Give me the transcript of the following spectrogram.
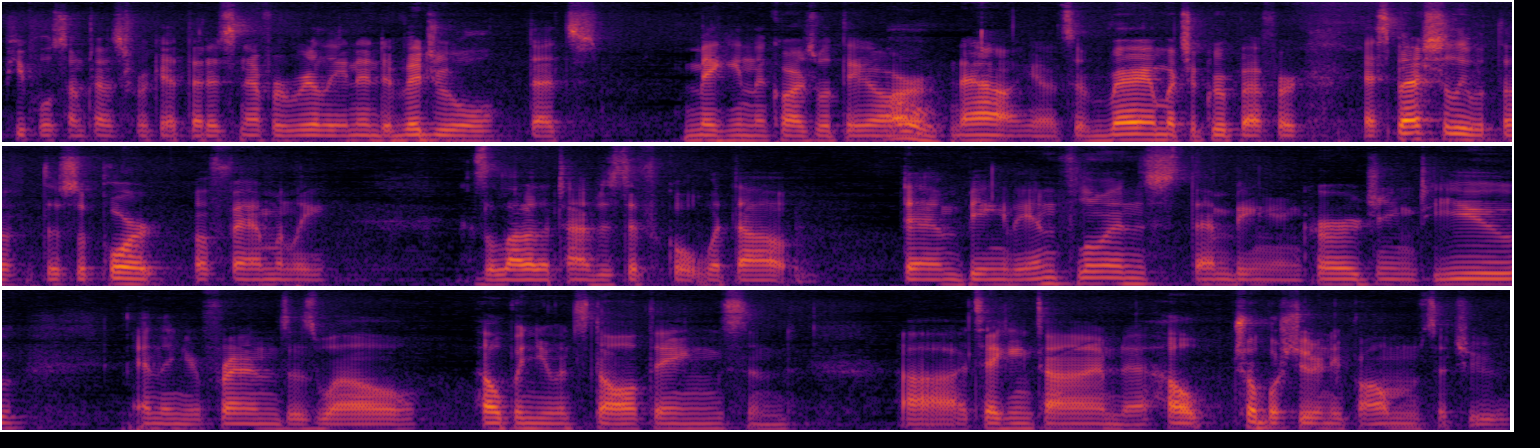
people sometimes forget that it's never really an individual that's making the cars what they are oh. now. You know, it's a very much a group effort, especially with the, the support of family, because a lot of the times it's difficult without them being the influence, them being encouraging to you, and then your friends as well, helping you install things and uh, taking time to help troubleshoot any problems that you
